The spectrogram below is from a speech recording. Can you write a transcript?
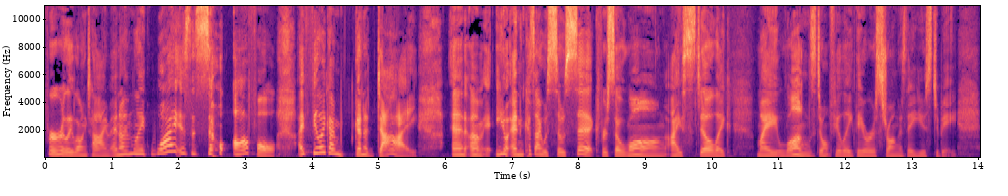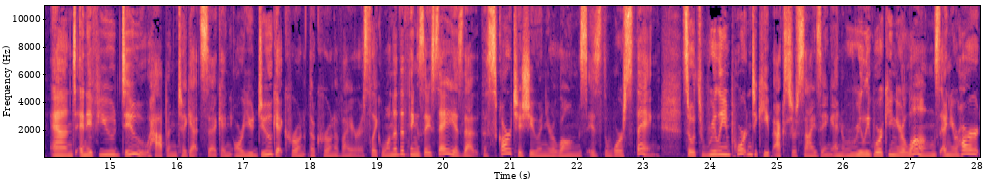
for a really long time and I'm like, why is this so awful? I feel like I'm going to die. And um you know, and cuz I was so sick for so long, I still like my lungs don't feel like they were as strong as they used to be. And and if you do happen to get sick and or you do get corona, the coronavirus, like one of the things they say is that the scar tissue in your lungs is the worst thing. So it's really important to keep exercising and really working your lungs and your heart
